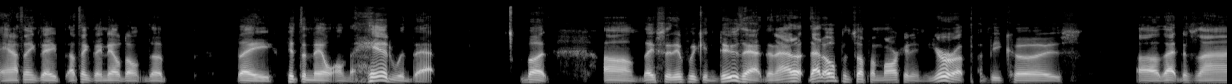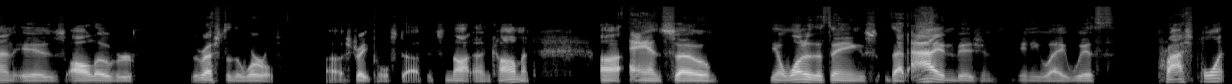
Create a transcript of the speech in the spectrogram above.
and I think they I think they nailed on the they hit the nail on the head with that. But um, they said if we can do that, then that that opens up a market in Europe because uh, that design is all over the rest of the world. Uh, straight pull stuff. It's not uncommon, uh, and so you know one of the things that I envision anyway with price point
